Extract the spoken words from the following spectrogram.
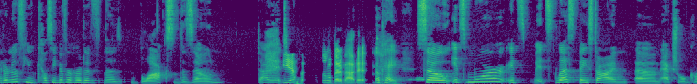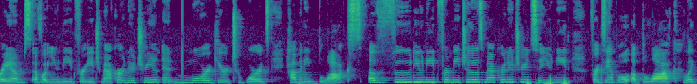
I don't know if you, Kelsey, you've ever heard of the blocks, the zone diet? Yes, little bit about it. Okay, so it's more it's it's less based on um, actual grams of what you need for each macronutrient, and more geared towards how many blocks of food you need from each of those macronutrients. So you need, for example, a block like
